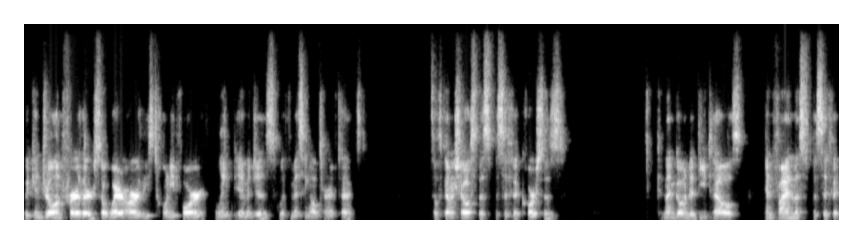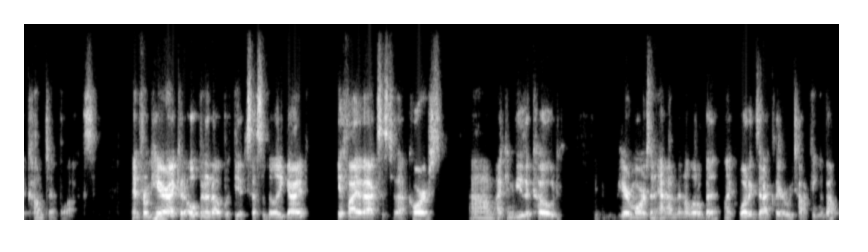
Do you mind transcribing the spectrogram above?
We can drill in further. So where are these 24 linked images with missing alternative text? So it's going to show us the specific courses. Can then go into details and find the specific content blocks. And from here, I could open it up with the accessibility guide. If I have access to that course, um, I can view the code, here more as an admin a little bit, like what exactly are we talking about?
